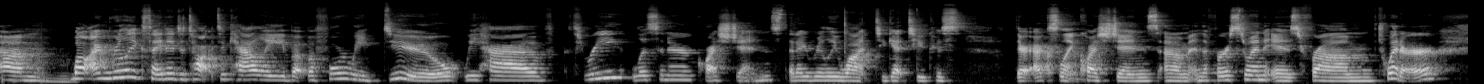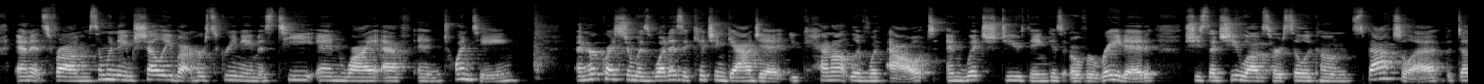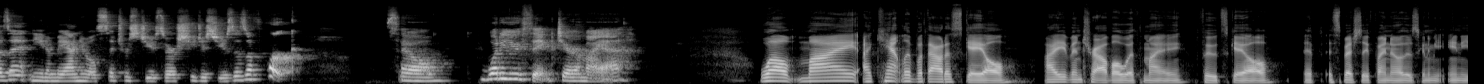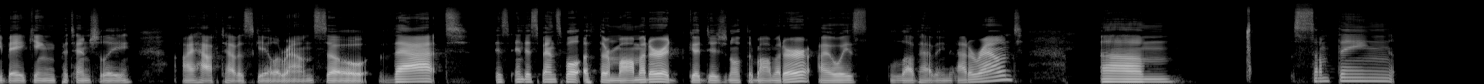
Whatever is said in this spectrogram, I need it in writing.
um, well, I'm really excited to talk to Calli, but before we do, we have three listener questions that I really want to get to because they're excellent questions. Um, and the first one is from Twitter and it's from someone named Shelly, but her screen name is TNYFN20. And her question was, What is a kitchen gadget you cannot live without? And which do you think is overrated? She said she loves her silicone spatula, but doesn't need a manual citrus juicer. She just uses a fork. So, what do you think, Jeremiah? Well, my I can't live without a scale. I even travel with my food scale if especially if I know there's going to be any baking potentially, I have to have a scale around. So that is indispensable. A thermometer, a good digital thermometer. I always love having that around. Um, something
